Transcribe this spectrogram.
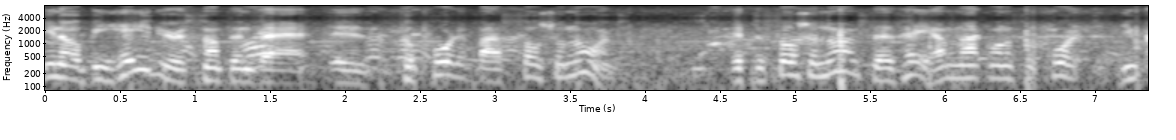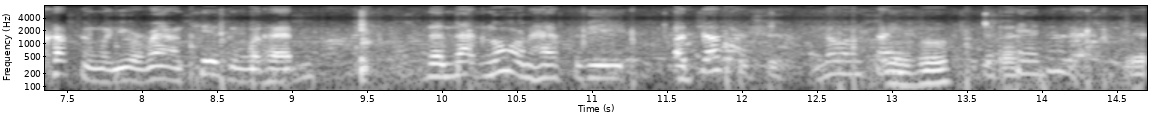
you know, behavior is something that is supported by social norms. If the social norm says, hey, I'm not going to support you cussing when you're around kids and what have you, then that norm has to be adjusted to. You know what I'm saying? Mhm. Just can't do that.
